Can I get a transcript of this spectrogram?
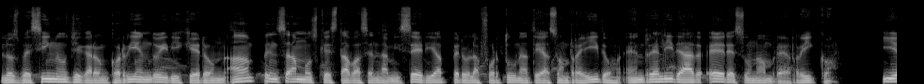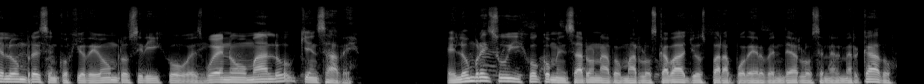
Los vecinos llegaron corriendo y dijeron, ah, pensamos que estabas en la miseria, pero la fortuna te ha sonreído, en realidad eres un hombre rico. Y el hombre se encogió de hombros y dijo, ¿es bueno o malo? ¿Quién sabe? El hombre y su hijo comenzaron a domar los caballos para poder venderlos en el mercado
